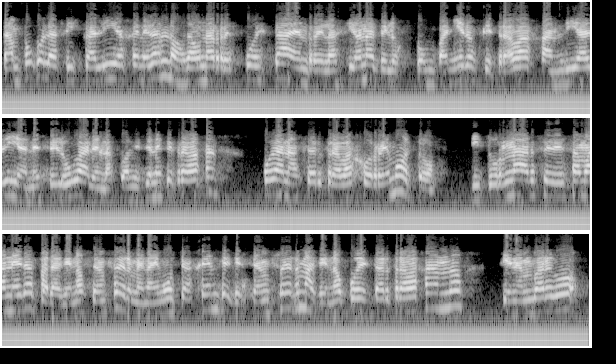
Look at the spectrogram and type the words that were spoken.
Tampoco la Fiscalía General nos da una respuesta en relación a que los compañeros que trabajan día a día en ese lugar, en las condiciones que trabajan, puedan hacer trabajo remoto y turnarse de esa manera para que no se enfermen. Hay mucha gente que se enferma, que no puede estar trabajando, sin embargo,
